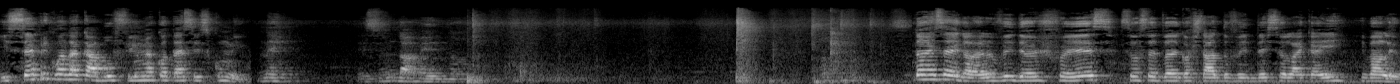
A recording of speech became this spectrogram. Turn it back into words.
E sempre quando acaba o filme acontece isso comigo. Né? Esse não dá medo, não. Então é isso aí galera, o vídeo de hoje foi esse. Se você tiver gostado do vídeo, deixe seu like aí e valeu.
